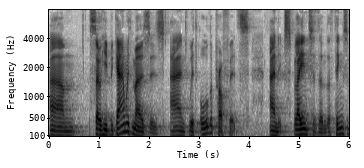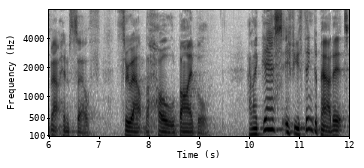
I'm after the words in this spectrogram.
Um, so he began with Moses and with all the prophets and explained to them the things about himself throughout the whole Bible. And I guess if you think about it,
